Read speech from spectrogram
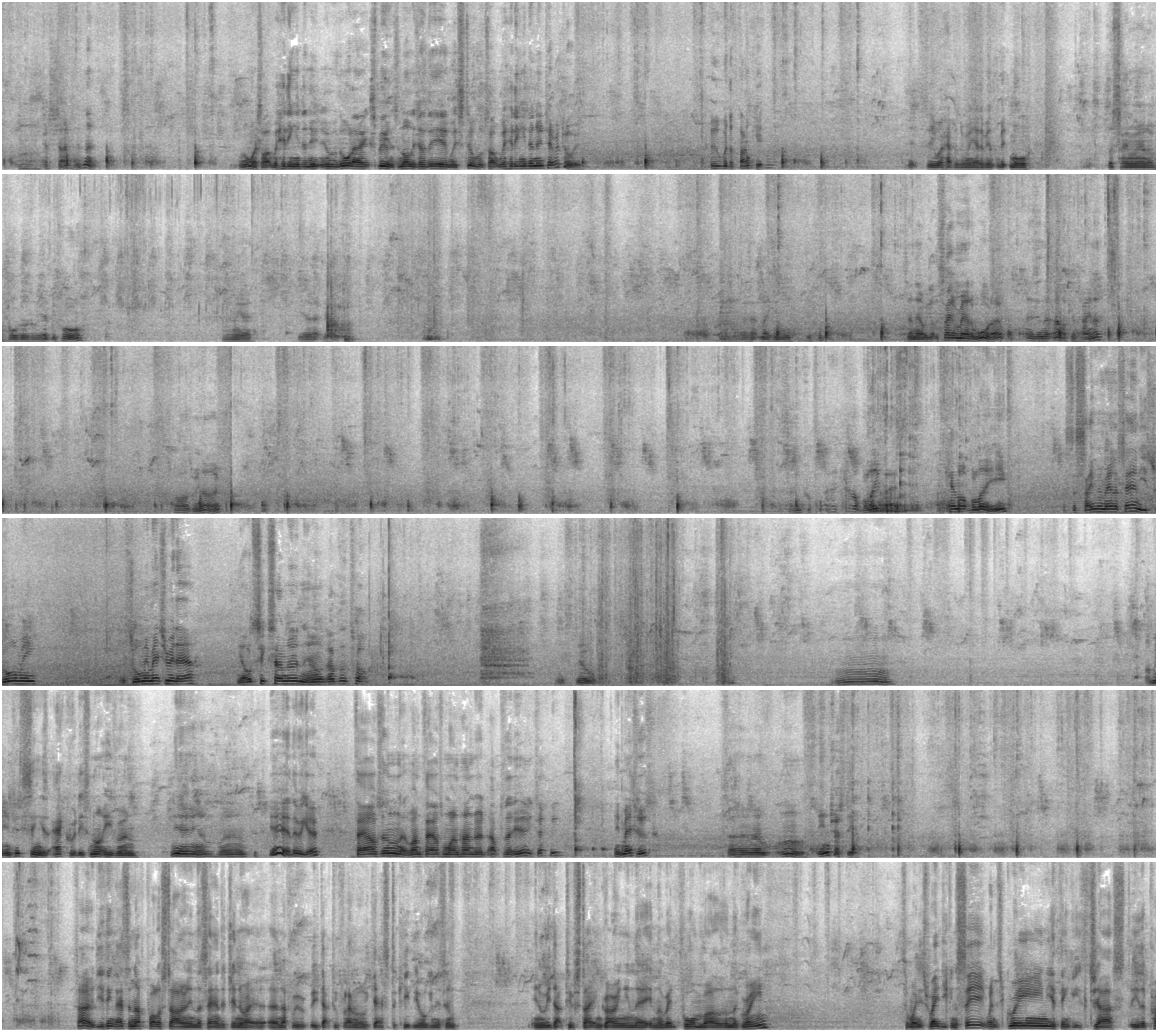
just so, isn't it? Almost like we're heading into new, with all our experience and knowledge over there, it still looks like we're heading into new territory. Who would have thunk it? Let's see what happens when we add a bit, bit more, the same amount of orders we had before. There we go. Yeah, that goes. Make any difference? So now we've got the same amount of water as in that other container, as far as we know. I can't believe that. I cannot believe it's the same amount of sand. You saw me, you saw me measure it out. The old 600 and the old up the top. It's still. Mm. I mean, if this thing is accurate, it's not even. Yeah, well, yeah, there we go. Thousand. One thousand one hundred. up to the yeah, exactly. It measures. So, um, mm, interesting. So, do you think that's enough polystyrene in the sand to generate enough reductive flammable gas to keep the organism in a reductive state and growing in the in the red form rather than the green? So when it's red you can see it, when it's green you think it's just either pro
